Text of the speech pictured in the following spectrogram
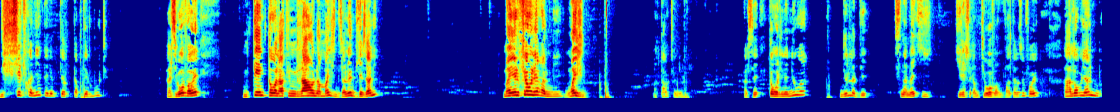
nisy setroka anie teny am-te- tampon-tendrombohitra ary Jehovah hoe niteny tao anatin'ny rahona maizina, zany hoe ny dika zany maheno feo anefa ny maizina, matahotra ny olona, ary zay tao aorianan'io oa ny olona de tsy nanaiky hiresaka am' Jehovah mivantana zao fa hoe alao ihany mba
